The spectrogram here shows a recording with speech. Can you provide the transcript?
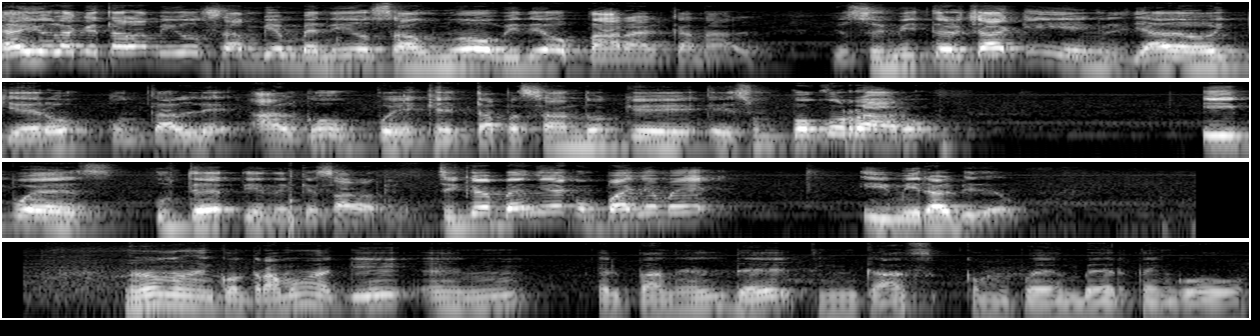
Hey, hola, ¿qué tal amigos? Sean bienvenidos a un nuevo video para el canal. Yo soy Mr. Chucky y en el día de hoy quiero contarle algo pues que está pasando que es un poco raro y pues ustedes tienen que saberlo. Así que ven y acompáñame y mira el video. Bueno, nos encontramos aquí en el panel de Tincas. Como pueden ver, tengo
